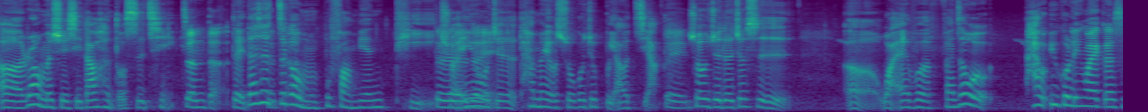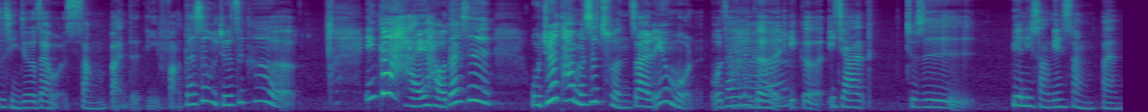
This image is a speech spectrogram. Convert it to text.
呃，让我们学习到很多事情，真的。对，但是这个我们不方便提出来，因为我觉得他们有说过就不要讲。对。所以我觉得就是，呃，whatever，反正我还有遇过另外一个事情，就是在我上班的地方。但是我觉得这个应该还好，但是我觉得他们是存在的，因为我我在那个一个一家就是便利商店上班。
